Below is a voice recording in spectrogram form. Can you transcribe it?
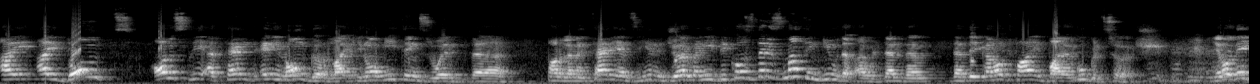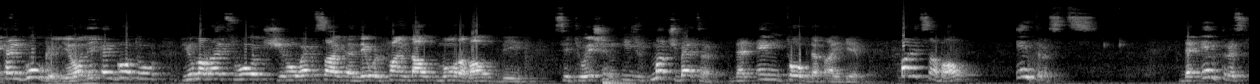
I, I don't honestly attend any longer, like, you know, meetings with uh, parliamentarians here in Germany because there is nothing new that I will tell them that they cannot find by a Google search. You know, they can Google, you know, they can go to Human Rights Watch, you know, website and they will find out more about the situation in Egypt much better than any talk that I give. But it's about interests. The interest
